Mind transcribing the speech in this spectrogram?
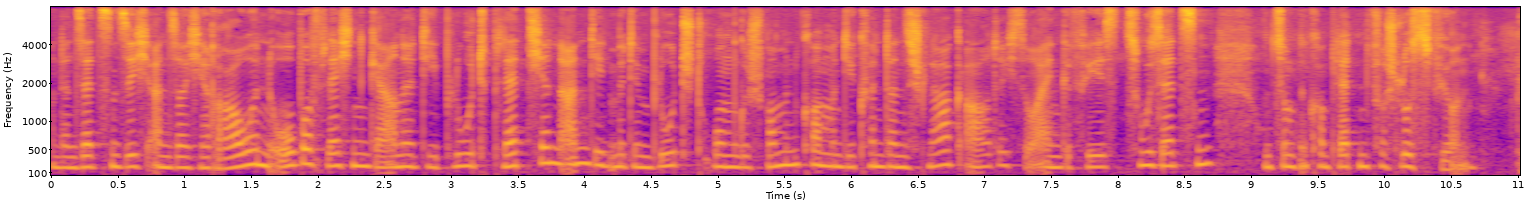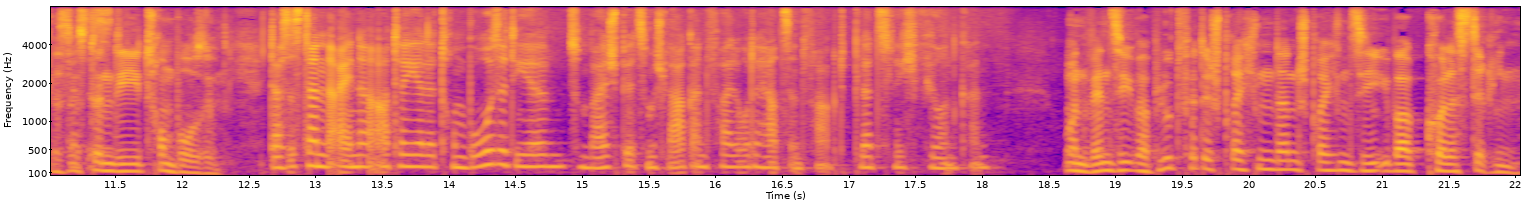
Und dann setzen sich an solche rauen Oberflächen gerne die Blutplättchen an, die mit dem Blutstrom geschwommen kommen und die können dann schlagartig so ein Gefäß zusetzen und zum kompletten Verschluss führen. Das, das ist dann die Thrombose. Das ist dann eine arterielle Thrombose, die zum Beispiel zum Schlaganfall oder Herzinfarkt plötzlich führen kann. Und wenn Sie über Blutfette sprechen, dann sprechen Sie über Cholesterin.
